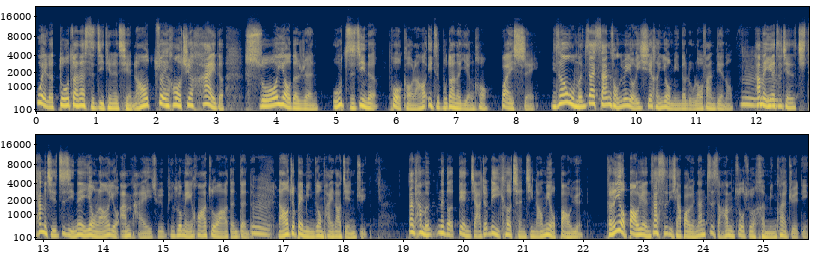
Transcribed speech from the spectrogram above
为了多赚那十几天的钱，然后最后却害得所有的人无止境的破口，然后一直不断的延后，怪谁？你知道我们在三重这边有一些很有名的卤肉饭店哦，嗯，他们因为之前他们其实自己内用，然后有安排，就是比如说梅花座啊等等的，嗯，然后就被民众拍到检举，但他们那个店家就立刻澄清，然后没有抱怨，可能有抱怨在私底下抱怨，但至少他们做出了很明快的决定，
